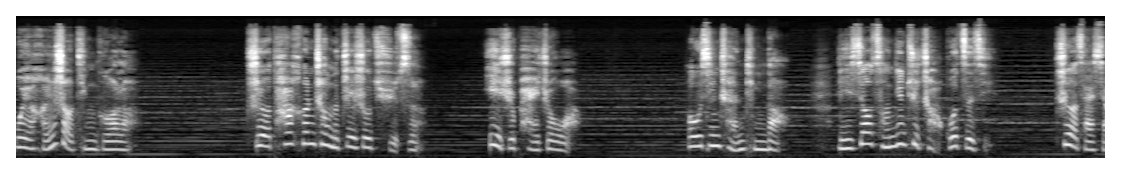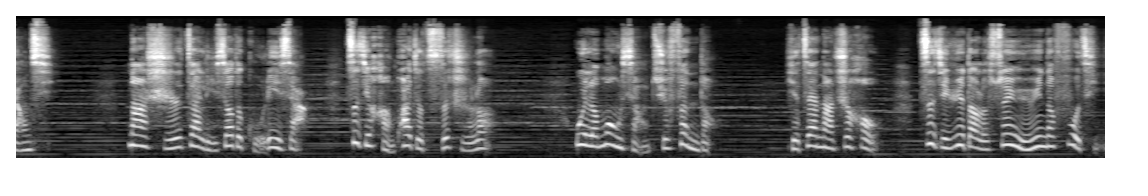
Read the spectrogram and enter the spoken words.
我也很少听歌了，只有他哼唱的这首曲子。一直陪着我。欧星辰听到李潇曾经去找过自己，这才想起，那时在李潇的鼓励下，自己很快就辞职了，为了梦想去奋斗。也在那之后，自己遇到了孙云云的父亲，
